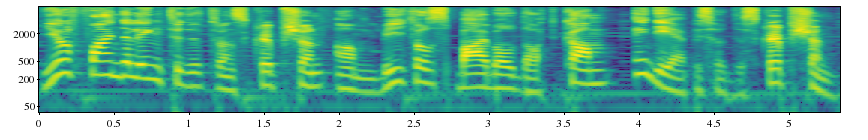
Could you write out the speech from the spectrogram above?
You'll find a link to the transcription on BeatlesBible.com in the episode description.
